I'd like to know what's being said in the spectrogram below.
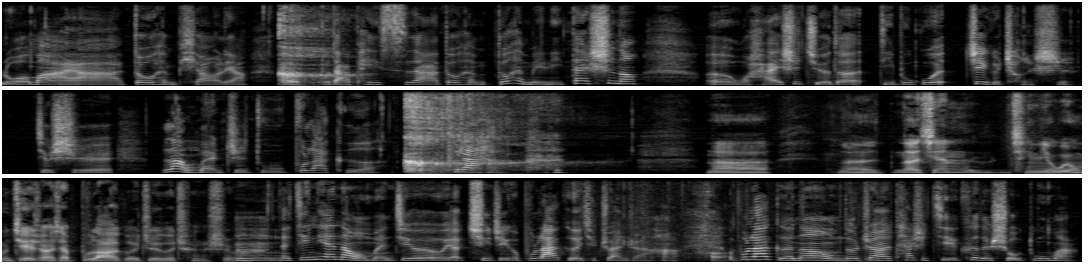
罗马呀，都很漂亮。呃，布达佩斯啊，都很都很美丽。但是呢，呃，我还是觉得敌不过这个城市，就是浪漫之都布拉格，布拉哈。那 那那，先请你为我们介绍一下布拉格这个城市吧。嗯，那今天呢，我们就要去这个布拉格去转转哈。好，布拉格呢，我们都知道它是捷克的首都嘛。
